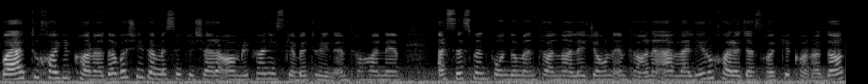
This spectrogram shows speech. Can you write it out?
باید تو خاک کانادا باشید و مثل کشور آمریکا نیست که بتونین امتحان assessment fundamental knowledge اون امتحان اولی رو خارج از خاک کانادا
